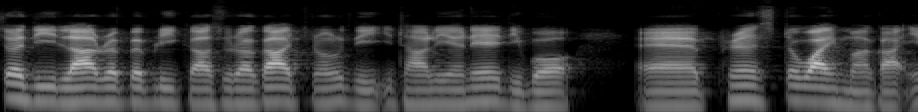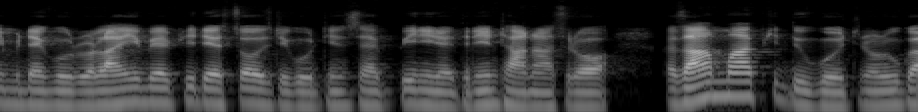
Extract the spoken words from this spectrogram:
ဆိုတော့ဒီ La Repubblica ဆိုတာကကျွန်တော်တို့ဒီ Italian နဲ့ဒီဘောအဲ Prince White မှာက Inter ကို reliable ဖြစ်တဲ့ source တွေကိုတင်ဆက်ပေးနေတဲ့သတင်းဌာနဆိုတော့ကစားမဖြစ်သူကိုကျွန်တော်တို့က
